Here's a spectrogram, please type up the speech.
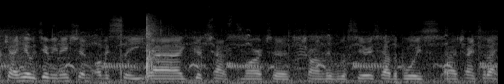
Okay, here with Jimmy Neesham. Obviously, uh, good chance tomorrow to, to, try and level the series. How the boys uh, train today?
